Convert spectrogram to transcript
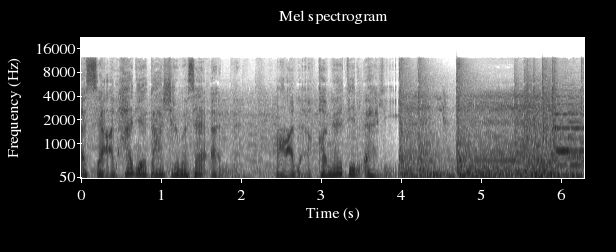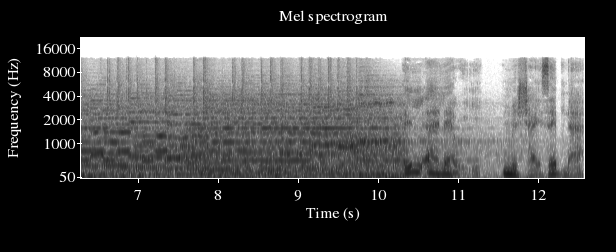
الساعة الحادية عشر مساء على قناة الأهلي. الأهلاوي مش هيسيبنا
